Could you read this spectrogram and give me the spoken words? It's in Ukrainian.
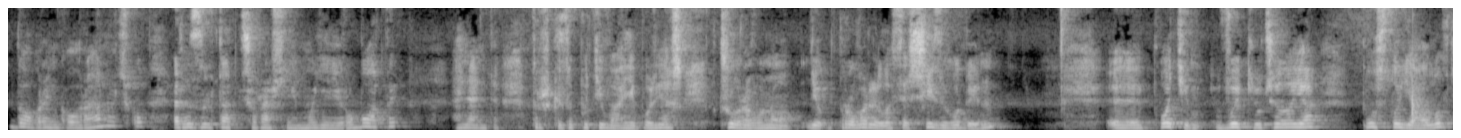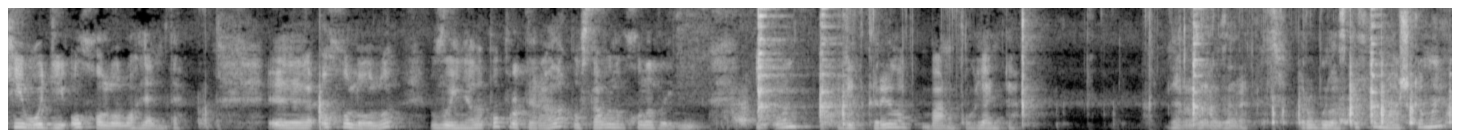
Добренького раночку. Результат вчорашньої моєї роботи. Гляньте, трошки запотіває, бо я ж вчора воно проварилося 6 годин. Е, Потім виключила я, постояло в тій воді, охололо, гляньте. Е, Охололо, вийняла, попротирала, поставила в холодильник. І он відкрила банку. Гляньте. Зараз, зараз, зараз. Робила з костомашками.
